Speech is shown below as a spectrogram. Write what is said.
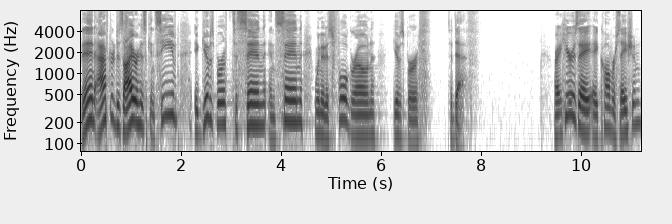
Then, after desire has conceived, it gives birth to sin, and sin, when it is full grown, gives birth to death. Right here is a, a conversation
